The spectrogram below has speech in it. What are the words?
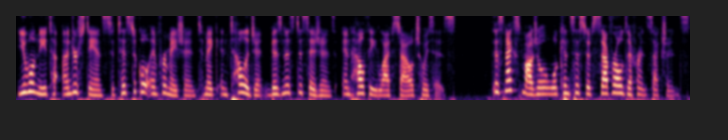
you will need to understand statistical information to make intelligent business decisions and healthy lifestyle choices. This next module will consist of several different sections.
